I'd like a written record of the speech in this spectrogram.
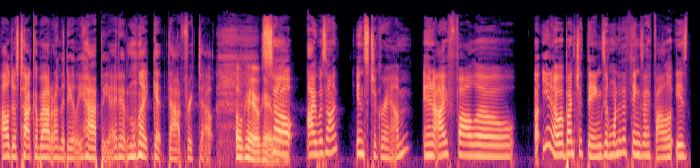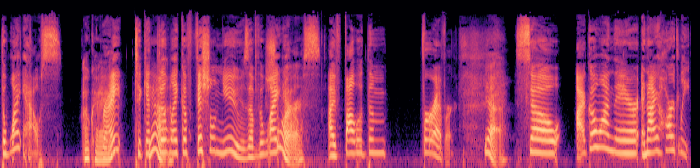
I'll just talk about it on the Daily Happy. I didn't like get that freaked out. Okay. Okay. so okay. I was on Instagram and I follow, uh, you know, a bunch of things. And one of the things I follow is the White House, Okay. right? To get Yeah. the like official news of the White Sure. House. I've followed them forever. Yeah. So I go on there and I hardly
